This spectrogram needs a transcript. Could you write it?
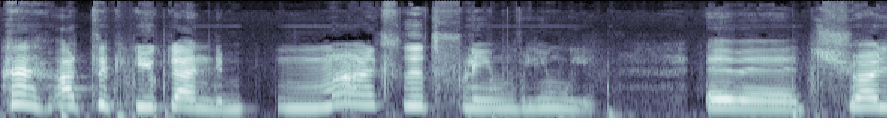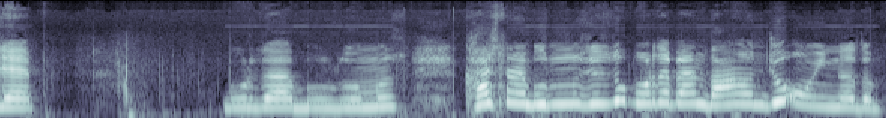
Heh, artık yüklendi. Maxed Flim Flim Flim. Evet. Şöyle burada bulduğumuz kaç tane bulduğumuz yazıyor. Bu arada ben daha önce oynadım.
